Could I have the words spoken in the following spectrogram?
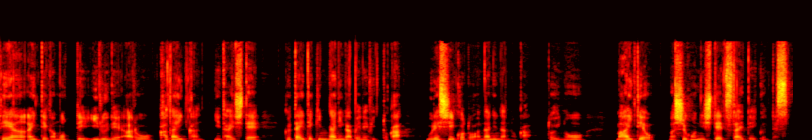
提案相手が持っているであろう課題感に対して、具体的に何がベネフィットか、嬉しいことは何なのかというのを、まあ、相手を主語にして伝えていくんです。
